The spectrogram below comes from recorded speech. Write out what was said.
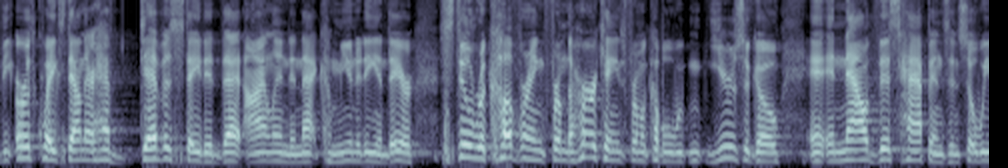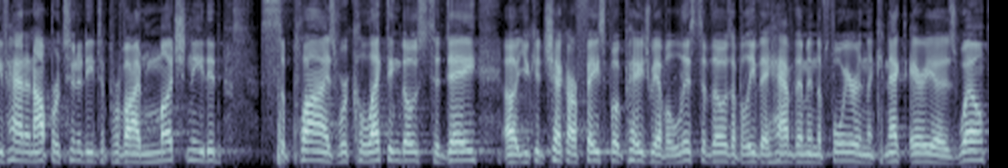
the earthquakes down there have devastated that island and that community, and they are still recovering from the hurricanes from a couple years ago. And, and now this happens. And so we've had an opportunity to provide much needed supplies. We're collecting those today. Uh, you can check our Facebook page. We have a list of those. I believe they have them in the foyer in the Connect area as well.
